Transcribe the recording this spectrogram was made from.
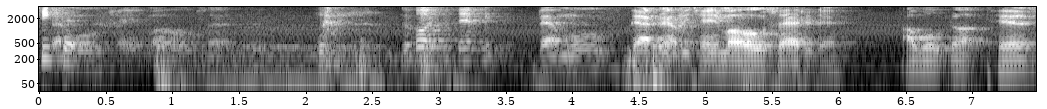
Keep That that. move changed my whole Saturday. Go on, That move definitely changed my whole Saturday. I woke up pissed.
